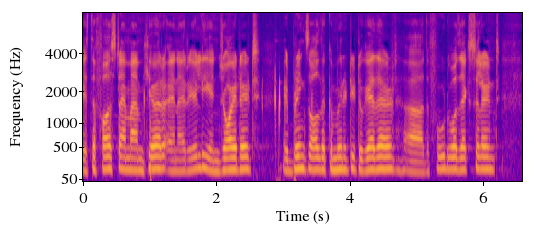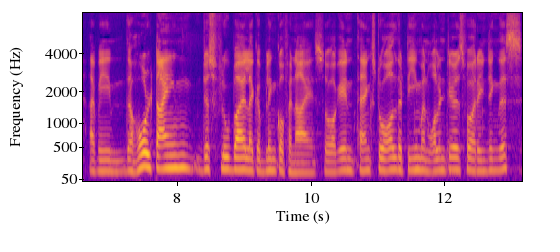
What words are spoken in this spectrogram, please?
It's the first time I'm here and I really enjoyed it. It brings all the community together. Uh, the food was excellent. I mean, the whole time just flew by like a blink of an eye. So, again, thanks to all the team and volunteers for arranging this.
